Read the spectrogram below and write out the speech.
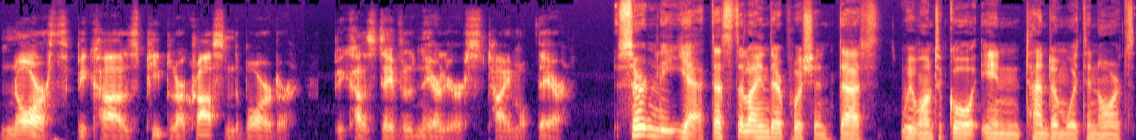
north because people are crossing the border because they've an earlier time up there. Certainly, yeah, that's the line they're pushing. That we want to go in tandem with the north,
